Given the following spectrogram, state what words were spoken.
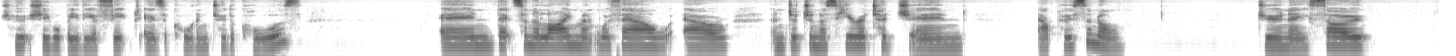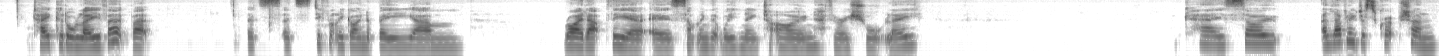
she will be the effect as according to the cause. And that's in alignment with our our indigenous heritage and our personal journey. So take it or leave it, but it's it's definitely going to be um, right up there as something that we need to own very shortly. Okay, so a lovely description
